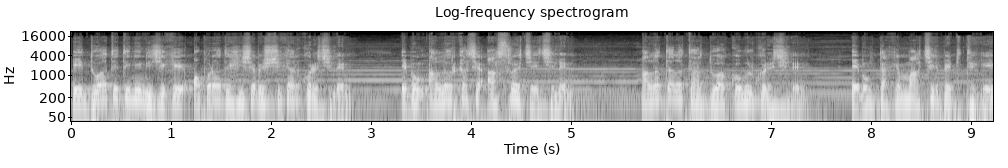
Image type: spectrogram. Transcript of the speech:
এই দোয়াতে তিনি নিজেকে অপরাধী হিসেবে স্বীকার করেছিলেন এবং আল্লাহর কাছে আশ্রয় চেয়েছিলেন। আল্লাহ তালা তার দোয়া কবুল করেছিলেন এবং তাকে মাছের পেট থেকে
